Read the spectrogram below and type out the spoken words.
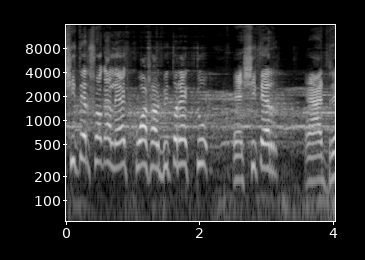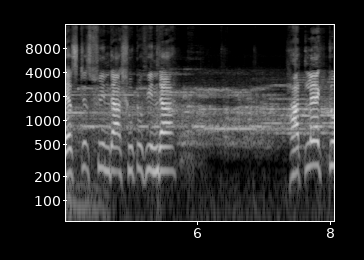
শীতের সকালে কুয়াশার ভিতরে একটু শীতের ড্রেস ট্রেস ফিন্দা শুটু ফিন্দা হাঁটলে একটু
